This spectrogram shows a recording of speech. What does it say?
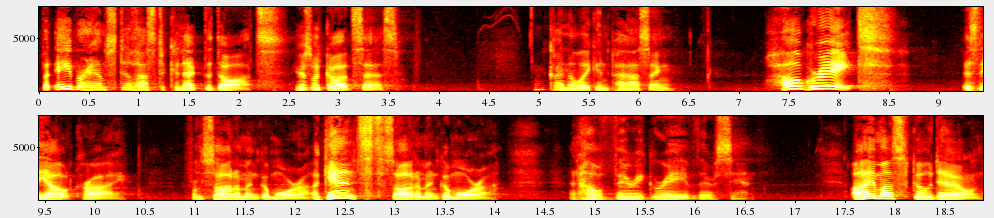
but Abraham still has to connect the dots. Here's what God says kind of like in passing How great is the outcry from Sodom and Gomorrah, against Sodom and Gomorrah! And how very grave their sin. I must go down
